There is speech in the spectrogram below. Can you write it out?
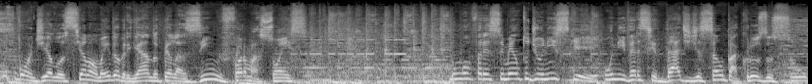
Muito bom dia, Luciano Almeida. Obrigado pelas informações. Um oferecimento de Unisque, Universidade de Santa Cruz do Sul.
